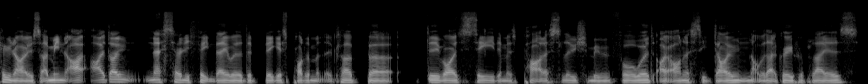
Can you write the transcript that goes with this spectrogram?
who knows? I mean, I, I don't necessarily think they were the biggest problem at the club, but do I see them as part of the solution moving forward? I honestly don't. Not with that group of players.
